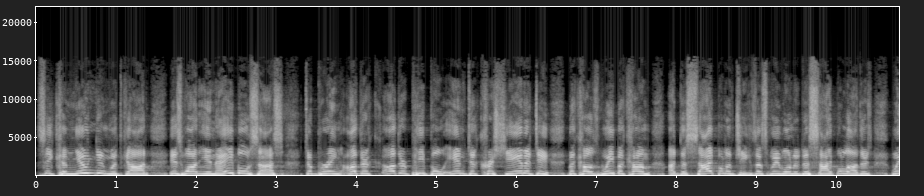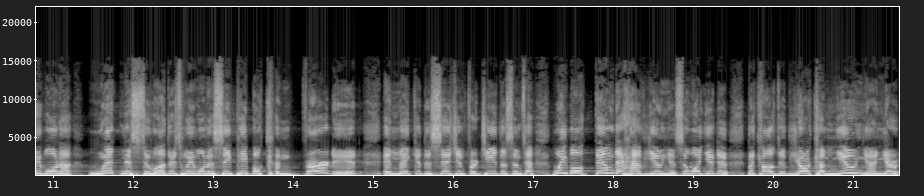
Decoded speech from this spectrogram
See, communion with God is what enables us to bring other, other people into Christianity because we become a disciple of Jesus. We want to disciple others. We want to witness to others. We want to see people converted and make a decision for Jesus himself. We want them to have union. So what you do, because of your communion, your,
